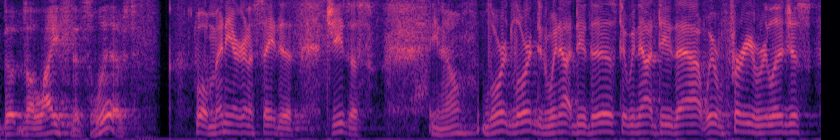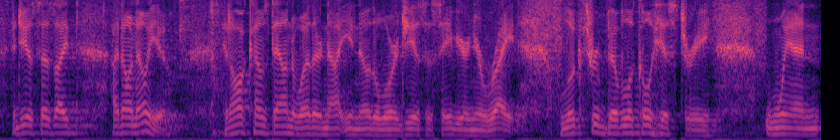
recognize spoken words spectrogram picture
the, the life that's lived. Well, many are going to say to Jesus, you know, Lord, Lord, did we not do this? Did we not do that? We were pretty religious. And Jesus says, I, I don't know you. It all comes down to whether or not you know the Lord Jesus as Savior, and you're right. Look through biblical history. When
